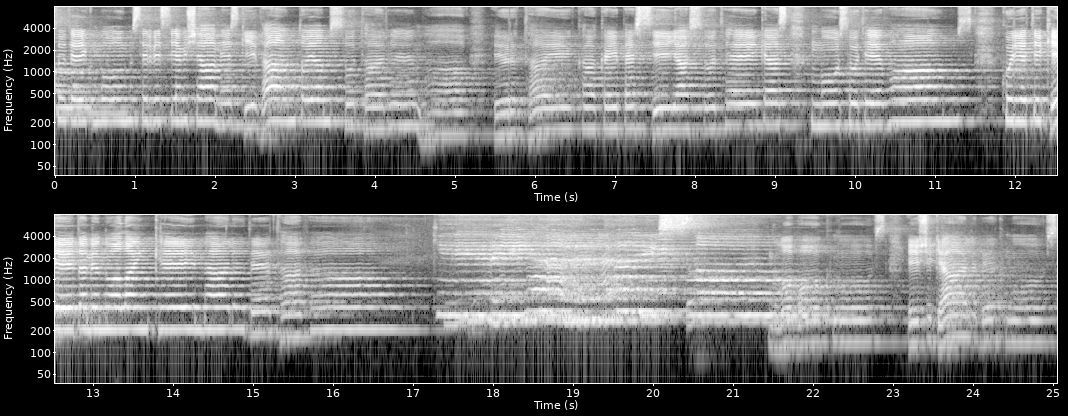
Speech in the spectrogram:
suteik mums ir visiems žemės gyventojams sutarimą ir taiką, kaip esi ją suteikęs mūsų tėvams, kurie tikėdami nuolankiai meldė tave. Globok mus, išgelbėk mus,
